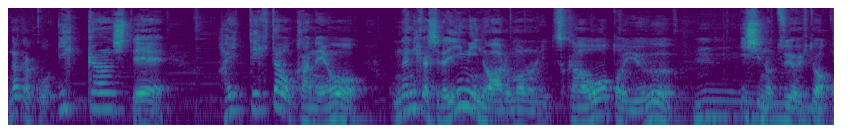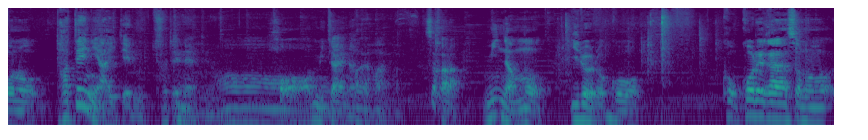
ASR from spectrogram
なんかこう一貫して入ってきたお金を何かしら意味のあるものに使おうといううん。意志の強い人はこの縦に開いてるっつってね。ははあみたいなはいはいだからみんなもいろいろこうここれがその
